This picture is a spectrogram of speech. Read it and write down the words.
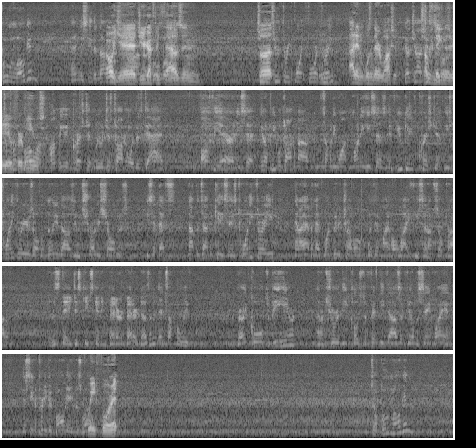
Boone Logan. And you see the numbers. Oh yeah, Jeter got three thousand. Logan, But 223.43. Mm-hmm. I didn't wasn't there to watch it. You know, John, So I'm just just making this video for views. On, on meeting Christian, we were just talking with his dad off the air, and he said, you know, people talk about somebody wanting money. He says, if you gave Christian, he's 23 years old, a million dollars, he would shrug his shoulders. He said, that's not the type of kid. He said, he's 23, and I haven't had one bit of trouble with him my whole life. He said, I'm so proud of him. This day just keeps getting better and better, doesn't it? It's unbelievable. Very cool to be here, and I'm sure the close to 50,000 feel the same way, and they've seen a pretty good ball game as well. Wait for it. So Boone Logan,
